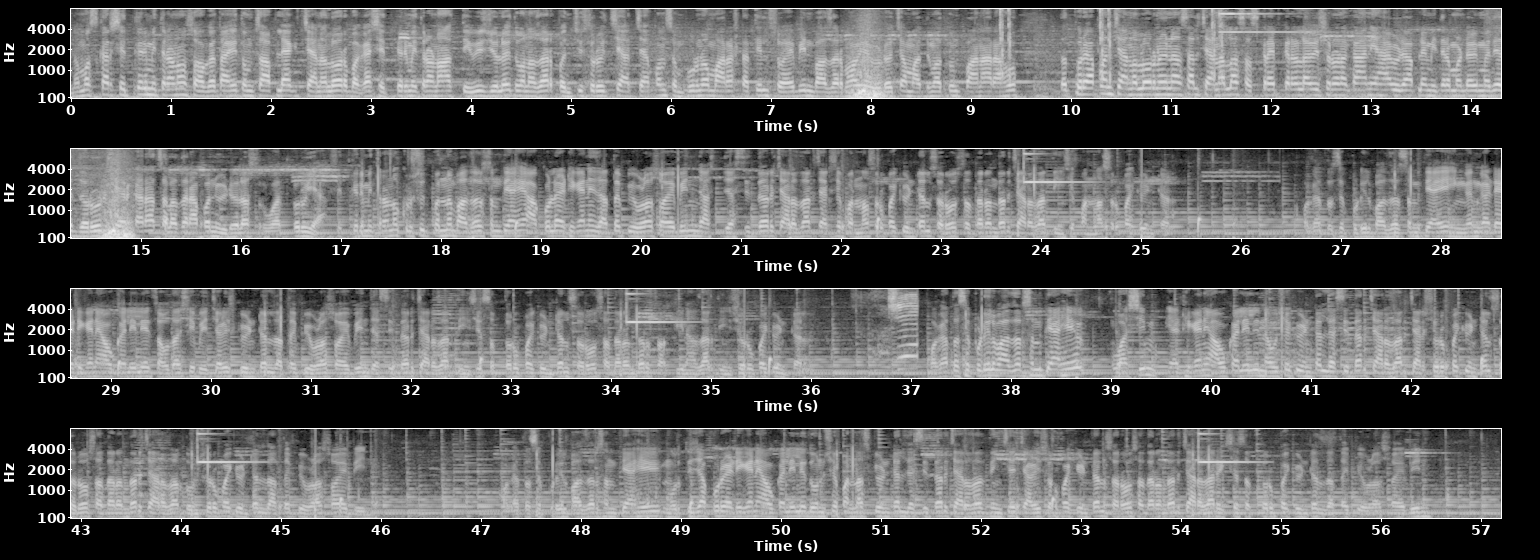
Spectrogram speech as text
नमस्कार शेतकरी मित्रांनो स्वागत आहे तुमचं आपल्या चॅनलवर. बघा शेतकरी मित्रांनो आज तेवीस जुलै दोन हजार पंचवीस रोजची आजचे आपण संपूर्ण महाराष्ट्रातील सोयाबीन बाजारभाव या व्हिडिओच्या माध्यमातून पाहणार आहोत. तत्पूर्वी आपण चॅनलवर नवीन असाल चॅनलला सबस्क्राईब करायला विसरू नका आणि हा व्हिडिओ आपल्या मित्रमंडळीमध्ये जरूर शेअर करा. चला तर आपण व्हिडिओला सुरुवात करूया. शेतकरी मित्रांनो कृषी उत्पन्न बाजार समिती आहे. अकोला या ठिकाणी जातं पिवळं सोयाबीन जास्तीत दर चार हजार चारशे पन्नास रुपये क्विंटल सर्वसाधारण दर चार हजार तीनशे पन्नास रुपये क्विंटल. बघा तसे पुढील बाजार समिती आहे. हिंगणघाट या ठिकाणी अवकालेले चौदाशे बेचाळीस क्विंटल जातं पिवळा सोयाबीन जास्तीत दर चार हजार तीनशे सत्तर रुपये क्विंटल सर्वसाधारण दर तीन हजार तीनशे रुपये क्विंटल. बघा तसे पुढील बाजार समिती आहे. वाशिम या ठिकाणी अवकालेले नऊशे क्विंटल जास्तीत दर चार हजार चारशे रुपये क्विंटल सर्वसाधारण दर चार हजार दोनशे रुपये क्विंटल जातं पिवळा सोयाबीन. बघा तसे पुढील बाजार समिती आहे. मूर्तिजापूर या ठिकाणी अवकालेली दोनशे पन्नास क्विंटल जास्ती दर चार हजार तीनशे चाळीस रुपये क्विंटल सर्वसाधारण दर चार हजार एकशे सत्तर रुपये क्विंटल जात आहे पिवळा सोयाबीन.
